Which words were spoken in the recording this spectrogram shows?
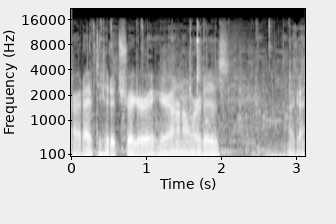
Alright, I have to hit a trigger right here. I don't know where it is. Okay.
